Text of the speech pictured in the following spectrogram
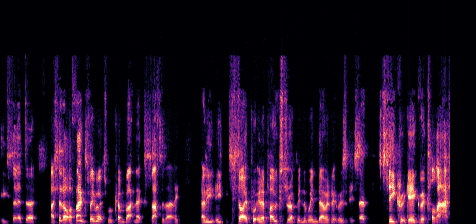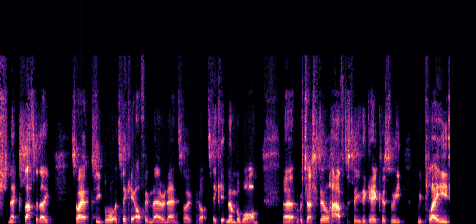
he said, uh, I said, oh, thanks very much. We'll come back next Saturday. And he, he started putting a poster up in the window, and it was it said secret gig, The Clash, next Saturday. So I actually bought a ticket off him there and then. So I got ticket number one, uh, which I still have to see the gig because we we played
